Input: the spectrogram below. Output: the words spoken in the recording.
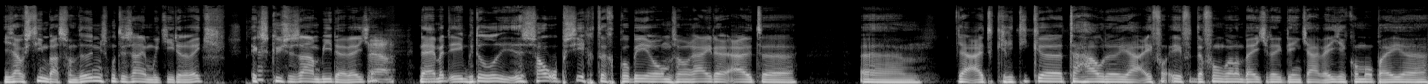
je zou teambaas van Williams moeten zijn. Moet je iedere week excuses aanbieden, weet je. Ja. Nee, maar ik bedoel, je zou opzichtig proberen om zo'n rijder uit... Uh, uh, ja, uit de kritiek te houden. Ja, ik, ik, dat vond ik wel een beetje dat ik denk, ja, weet je, kom op, hé,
